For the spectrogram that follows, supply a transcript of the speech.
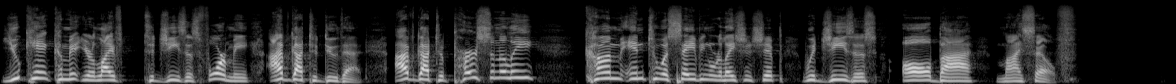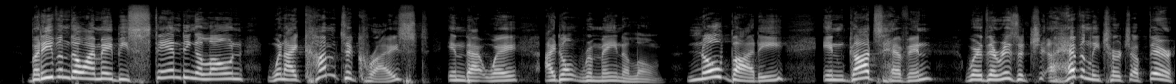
you can't commit your life to Jesus for me, I've got to do that. I've got to personally come into a saving relationship with Jesus all by myself. But even though I may be standing alone when I come to Christ in that way, I don't remain alone. Nobody in God's heaven, where there is a, ch- a, heavenly church up there,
